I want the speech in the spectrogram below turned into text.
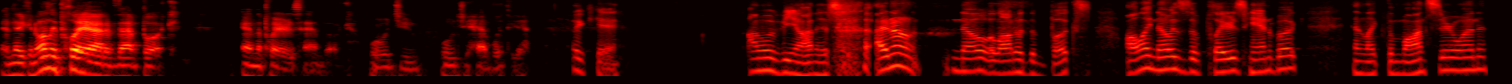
and they can only play out of that book and the player's handbook? What would you what would you have with you? Okay. I'm gonna be honest. I don't know a lot of the books. All I know is the player's handbook and like the monster one,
